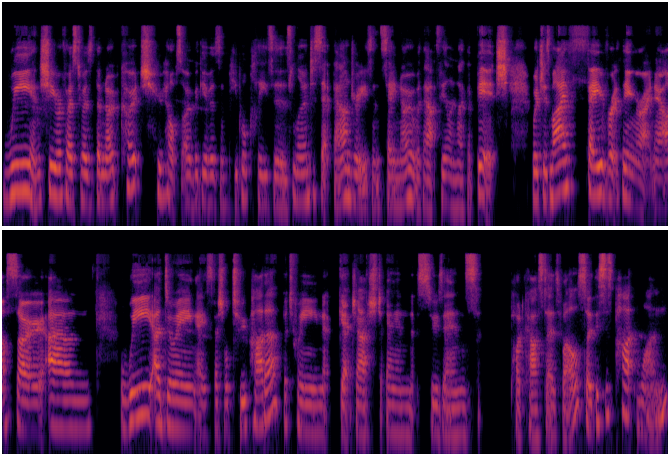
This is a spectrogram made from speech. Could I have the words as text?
we and she refers to as the nope coach who helps overgivers and people pleasers learn to set boundaries and say no without feeling like a bitch which is my favorite thing right now. So um, we are doing a special two-parter between get jashed and suzanne's podcast as well. So this is part one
